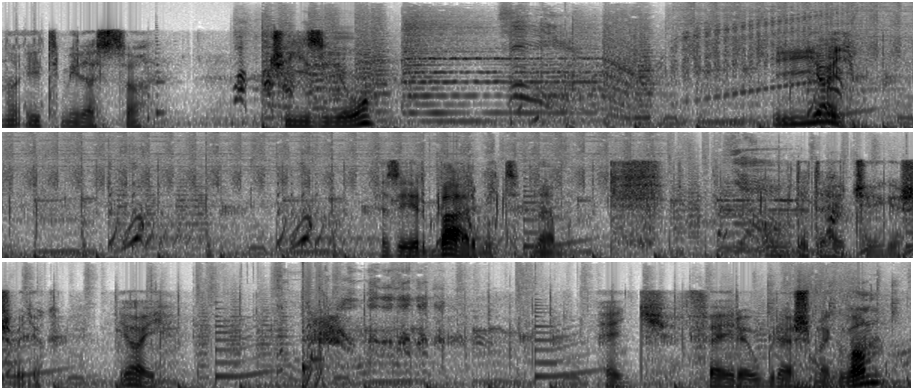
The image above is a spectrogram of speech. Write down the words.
Na itt mi lesz a Cheesio. Jaj! Ezért bármit, nem. Ó, de tehetséges vagyok. Jaj! Egy fejreugrás megvan.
